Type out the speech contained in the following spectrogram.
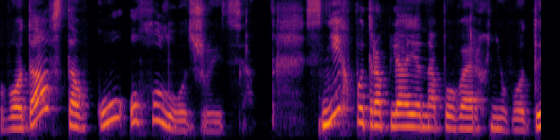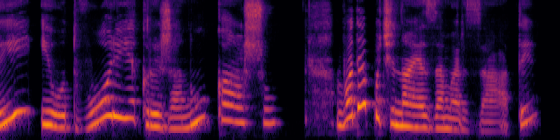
вода в ставку охолоджується. Сніг потрапляє на поверхню води і утворює крижану кашу. Вода починає замерзати.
